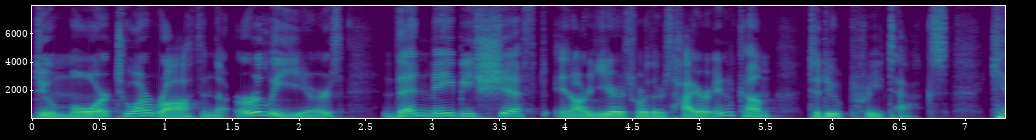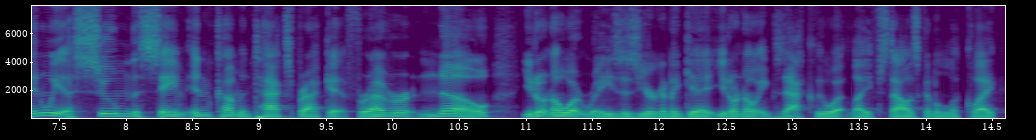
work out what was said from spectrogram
do more to our Roth in the early years, then maybe shift in our years where there's higher income to do pre tax. Can we assume the same income and tax bracket forever? No. You don't know what raises you're going to get. You don't know exactly what lifestyle is going to look like.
